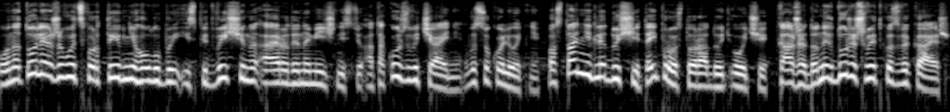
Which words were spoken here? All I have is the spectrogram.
У Анатолія живуть спортивні голуби із підвищеною аеродинамічністю, а також звичайні, високольотні. Останні для душі та й просто радують очі. Каже, до них дуже швидко звикаєш.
